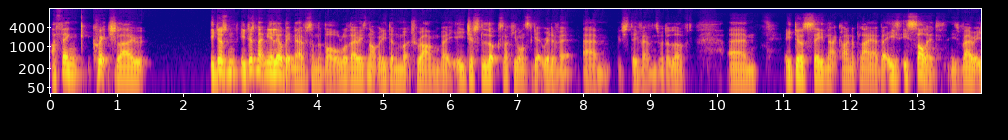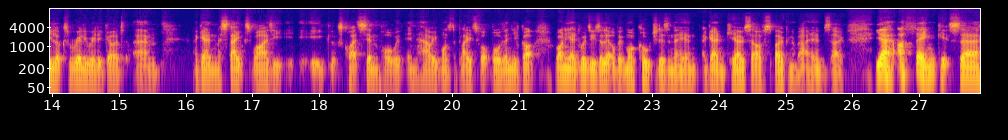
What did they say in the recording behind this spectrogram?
I think Critchlow, he doesn't. He does make me a little bit nervous on the ball, although he's not really done much wrong. But he just looks like he wants to get rid of it, um, which Steve Evans would have loved. Um, he does seem that kind of player, but he's he's solid. He's very he looks really really good. Um, again, mistakes wise, he he looks quite simple with in how he wants to play his football. Then you've got Ronnie Edwards, who's a little bit more cultured, isn't he? And again, Kioso, I've spoken about him. So, yeah, I think it's uh,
